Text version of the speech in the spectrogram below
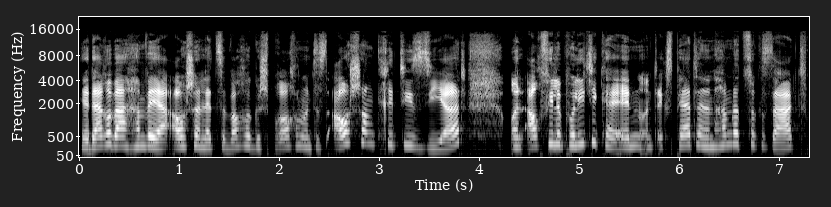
Ja, darüber haben wir ja auch schon letzte Woche gesprochen und es auch schon kritisiert. Und auch viele PolitikerInnen und Expertinnen haben dazu gesagt,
